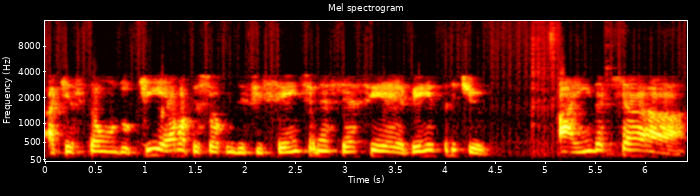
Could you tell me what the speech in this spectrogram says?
a questão do que é uma pessoa com deficiência, o INSS é bem restritivo. Ainda que a,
